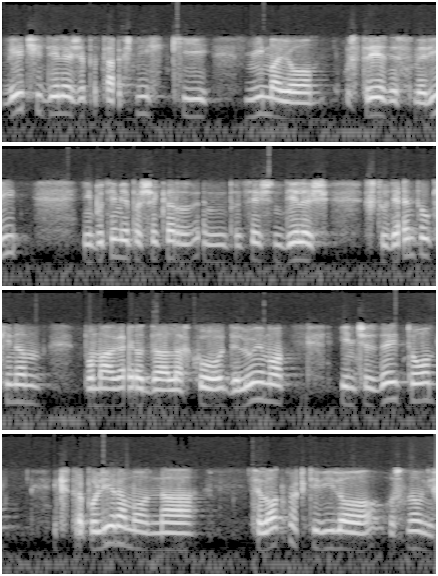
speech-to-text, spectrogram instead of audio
večji delež je pa takšnih, ki nimajo ustrezne smeri in potem je pa še kar en precejšen delež študentov, ki nam pomagajo, da lahko delujemo in če zdaj to ekstrapoliramo na celotno število osnovnih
